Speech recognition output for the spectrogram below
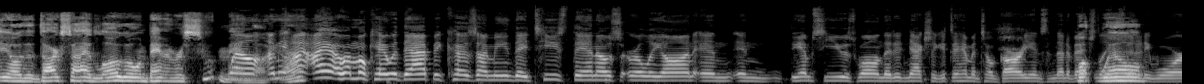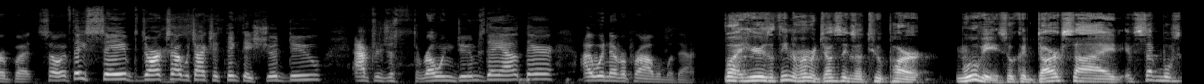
you know the Darkseid logo and Batman vs Superman? Well, though, I you mean, know? I, I I'm okay with that because I mean they teased Thanos early on in in the MCU as well, and they didn't actually get to him until Guardians, and then eventually will- Infinity War. But so if they saved Darkseid, which I actually think they should do after just throwing Doomsday out there, I wouldn't have a problem with that. But here's the thing: remember, Justice League is a two part movie, so could Darkseid, if Steppenwolf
